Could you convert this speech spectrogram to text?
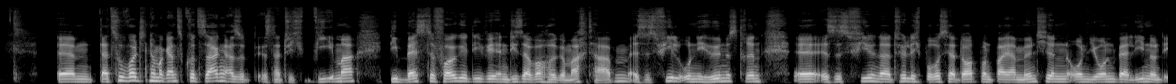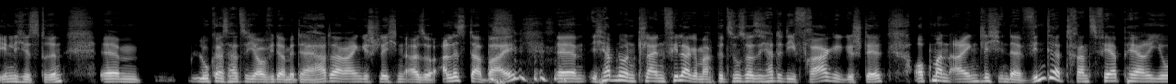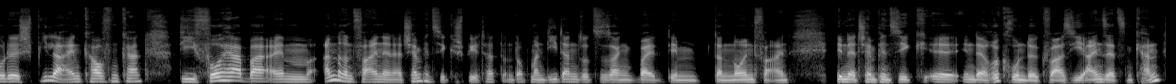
Ähm, dazu wollte ich noch mal ganz kurz sagen, also ist natürlich wie immer die beste Folge, die wir in dieser Woche gemacht haben. Es ist viel Uni Hoeneß drin, äh, es ist viel natürlich Borussia Dortmund, Bayern München, Union Berlin und ähnliches drin. Ähm, Lukas hat sich auch wieder mit der Hertha reingeschlichen, also alles dabei. ähm, ich habe nur einen kleinen Fehler gemacht, beziehungsweise ich hatte die Frage gestellt, ob man eigentlich in der Wintertransferperiode Spieler einkaufen kann, die vorher bei einem anderen Verein in der Champions League gespielt hat und ob man die dann sozusagen bei dem dann neuen Verein in der Champions League äh, in der Rückrunde quasi einsetzen kann.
